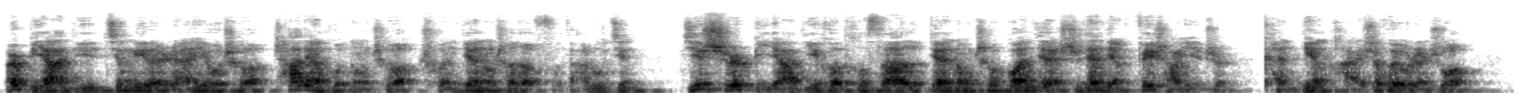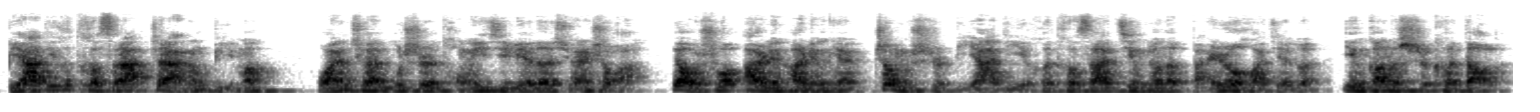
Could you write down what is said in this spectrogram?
而比亚迪经历了燃油车、插电混动车、纯电动车的复杂路径。即使比亚迪和特斯拉的电动车关键时间点非常一致，肯定还是会有人说，比亚迪和特斯拉这俩能比吗？完全不是同一级别的选手啊！要我说，2020年正是比亚迪和特斯拉竞争的白热化阶段，硬刚的时刻到了。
